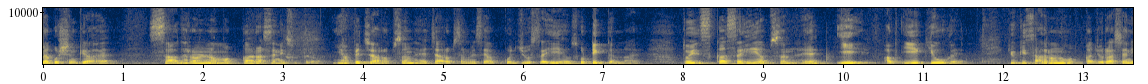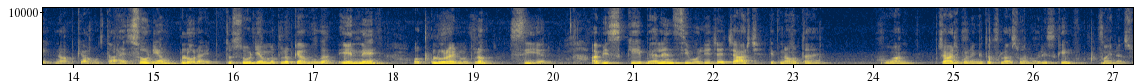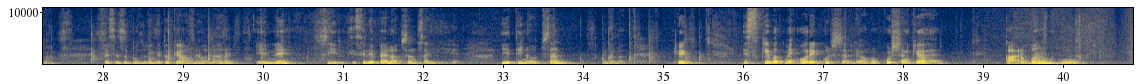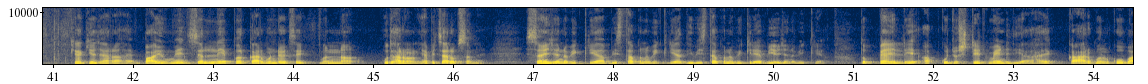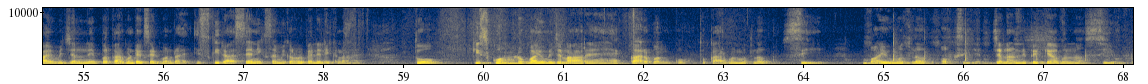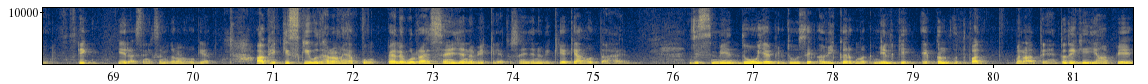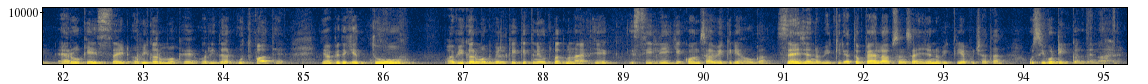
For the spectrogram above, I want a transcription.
पहला क्वेश्चन क्या है? साधारण नमक का रासायनिक सूत्र। यहाँ पे चार ऑप्शन है। चार ऑप्शन में से आपको जो सही है, उसको टिक करना है। तो इसका सही ऑप्शन है ए अब ए क्यों है? क्योंकि साधारण नमक का जो रासायनिक नाम क्या होता है? सोडियम क्लोराइड तो सोडियम मतलब क्या होगा? एन और क्लोराइड मतलब सी अब इसकी बैलेंसी बोलिए, चाहे चार्ज कितना होता है? वन चार्ज बोलेंगे तो प्लस वन और इसकी माइनस वन ऐसे से बदलेंगे तो क्या होने वाला है? एन ए सी एल इसीलिए पहला ऑप्शन सही है। ये तीनों ऑप्शन गलत है। ठीक? इसके बाद मैं और एक क्वेश्चन लिया हूँ। क्वेश्चन क्या है? कार्बन को क्या किया जा रहा है? वायु में जलने पर कार्बन डाइऑक्साइड बनना उदाहरण, यहाँ पे चार ऑप्शन है। संयोजन अभिक्रिया, विस्थापन अभिक्रिया, द्विविस्थापन अभिक्रिया, वियोजन अभिक्रिया। तो पहले आपको जो स्टेटमेंट दिया है कार्बन को वायु में जलने पर कार्बन डाइऑक्साइड बन रहा है, इसकी रासायनिक समीकरण पहले लिखना है। तो किसको हम लोग वायु में जला रहे हैं? कार्बन को। तो कार्बन मतलब सी वायु मतलब ऑक्सीजन जलाने पे क्या बना? सी ओ टू ठीक, ये रासायनिक समीकरण हो गया। अब ये किसकी उदाहरण है आपको? पहले बोल रहा है संयोजन अभिक्रिया। तो संयोजन अभिक्रिया क्या होता है? जिसमें दो या फिर दो से अभिकर्मक मिलके एकल उत्पाद बनाते हैं। तो देखिए, यहाँ पे एरो के इस साइड अभिकर्मक है और इधर उत्पाद है। यहाँ पे देखिए, दो अभिकर्मक मिलके कितने उत्पाद बनाए? एक इसीलिए ये कौन सा अभिक्रिया होगा? संयोजन अभिक्रिया। तो पहला ऑप्शन संयोजन अभिक्रिया पूछा था, उसी को टिक कर देना है।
